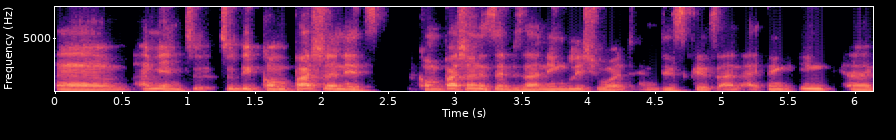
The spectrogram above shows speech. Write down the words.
um, I mean to, to be compassionate. Compassion itself is an English word in this case, and I think in, uh,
